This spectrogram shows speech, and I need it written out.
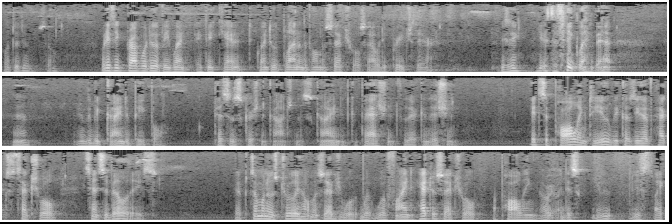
What to do? So, what do you think Prabhupada would do if he went if he can't, went to a planet of homosexuals? How would he preach there? You see, he used to think like that. Yeah? To be kind to people. This is Krishna consciousness, kind and compassionate for their condition. It's appalling to you because you have sexual sensibilities. If someone who's truly homosexual will, will find heterosexual appalling or just, just like,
